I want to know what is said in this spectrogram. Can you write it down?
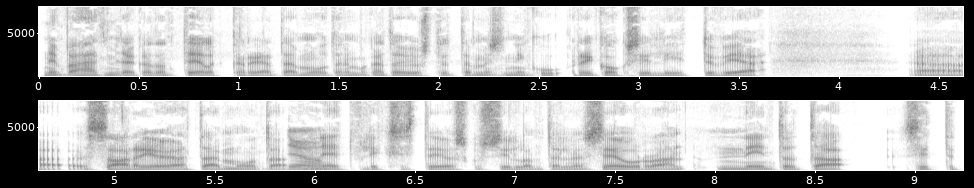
Ne vähät, mitä katson telkkaria tai muuta, niin mä katson just tämmöisiä niin rikoksiin liittyviä sarjoja tai muuta Joo. Netflixistä joskus silloin tällöin seuraan. Niin tota, sitten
